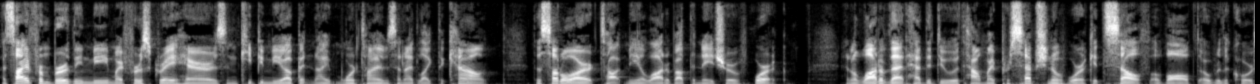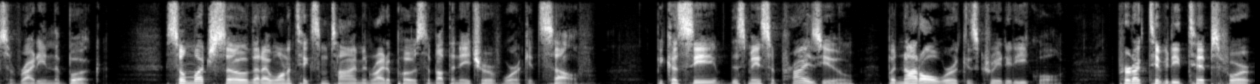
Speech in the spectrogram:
Aside from birthing me my first gray hairs and keeping me up at night more times than I'd like to count, the subtle art taught me a lot about the nature of work. And a lot of that had to do with how my perception of work itself evolved over the course of writing the book. So much so that I want to take some time and write a post about the nature of work itself. Because, see, this may surprise you, but not all work is created equal. Productivity tips for,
